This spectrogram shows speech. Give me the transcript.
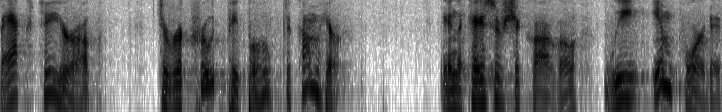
back to Europe to recruit people who, to come here. In the case of Chicago, we imported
